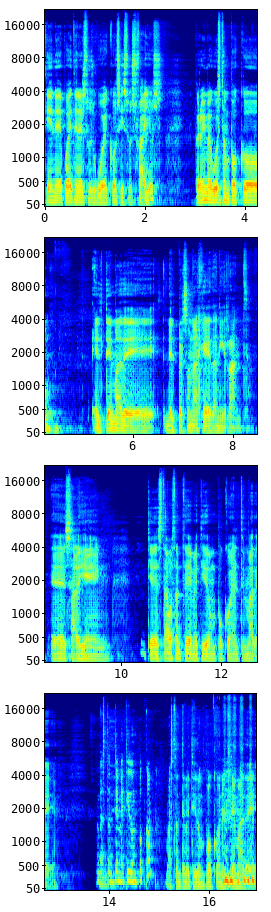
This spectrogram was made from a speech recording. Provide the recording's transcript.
tiene, puede tener sus huecos y sus fallos, pero a mí me gusta un poco el tema de, del personaje de Danny Rand. Es alguien que está bastante metido un poco en el tema de... Bastante metido un poco. Bastante metido un poco en el tema de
